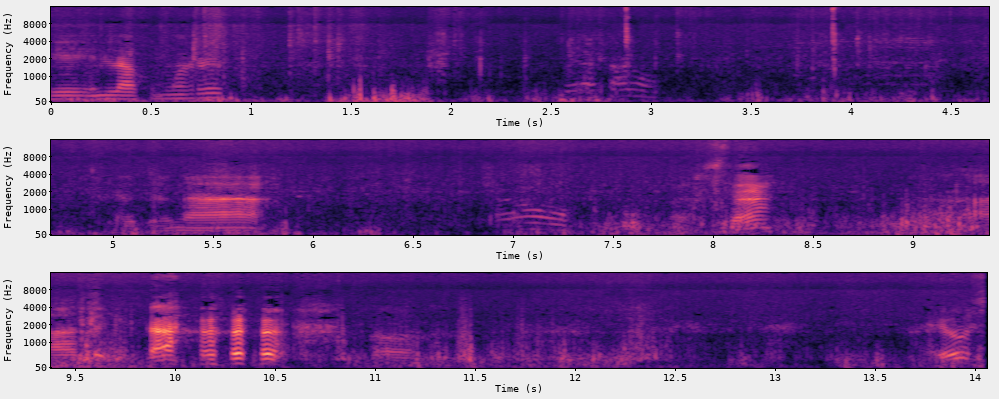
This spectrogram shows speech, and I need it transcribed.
Iinla ko marit. Kada nga. Basta. Ah, kita. oh. Ayos.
